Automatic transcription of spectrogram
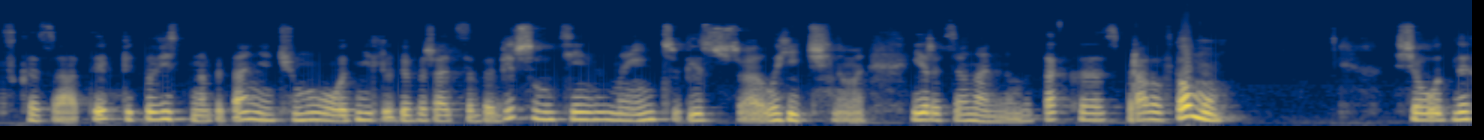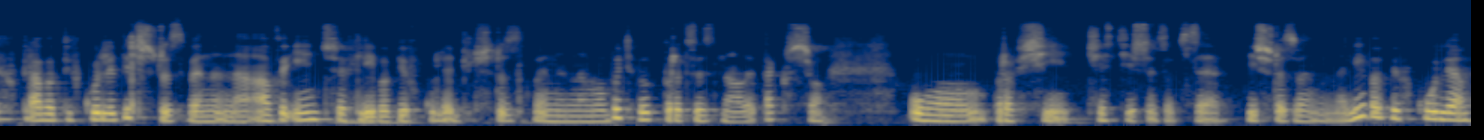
сказати, відповісти на питання, чому одні люди вважають себе більш емоційними, інші більш логічними і раціональними. Так, е, справа в тому, що у одних права півкуля більш розвинена, а в інших ліва півкуля більш розвинена. Мабуть, ви про це знали. Так що у правші частіше за все більш розвинена ліва півкуля,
